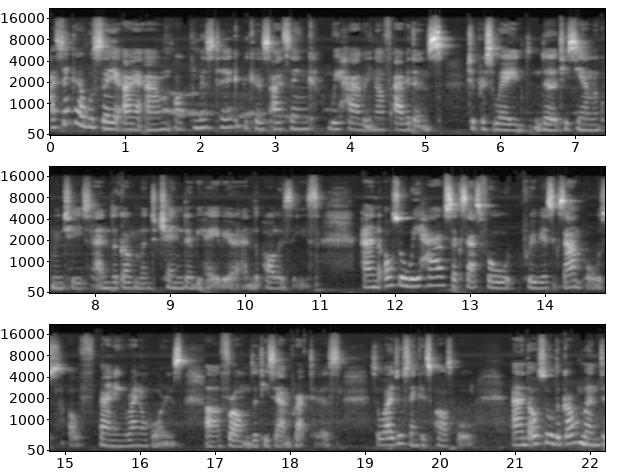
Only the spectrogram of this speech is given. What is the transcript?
I think I would say I am optimistic because I think we have enough evidence to persuade the TCM communities and the government to change their behavior and the policies. And also, we have successful previous examples of banning rhino horns uh, from the TCM practice. So I do think it's possible. And also, the government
